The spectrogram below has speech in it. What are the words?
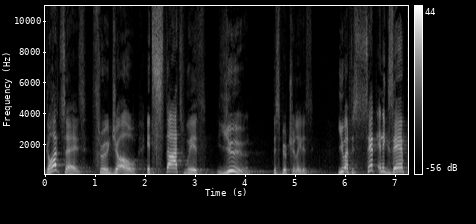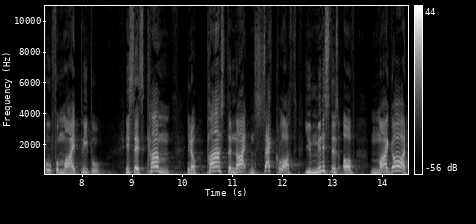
God says through Joel, it starts with you, the spiritual leaders. You are to set an example for my people. He says, Come, you know, pass the night in sackcloth, you ministers of my God.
